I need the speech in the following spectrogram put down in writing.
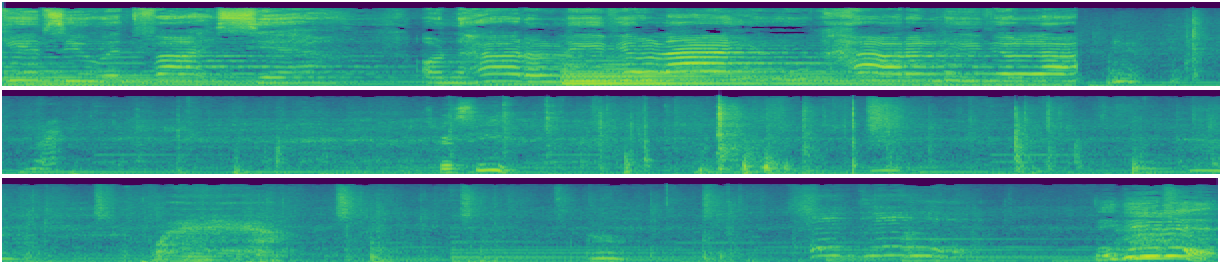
gives you advice, yeah, on how to live your life, how to live your life. Let's go see. Wow. He did it.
